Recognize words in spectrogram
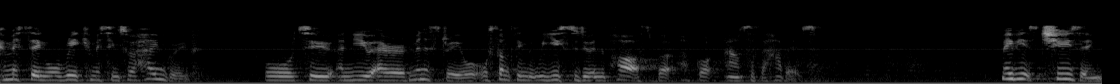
committing or recommitting to a home group or to a new area of ministry or, or something that we used to do in the past but have got out of the habit. Maybe it's choosing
